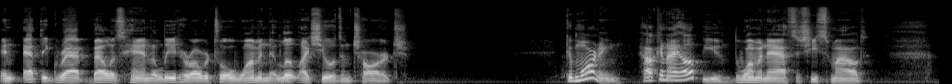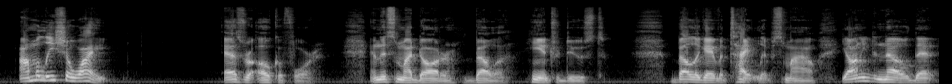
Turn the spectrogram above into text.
and Ethic grabbed Bella's hand to lead her over to a woman that looked like she was in charge. Good morning. How can I help you? The woman asked as she smiled. I'm Alicia White. Ezra Okafor. And this is my daughter, Bella, he introduced. Bella gave a tight lipped smile. Y'all need to know that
